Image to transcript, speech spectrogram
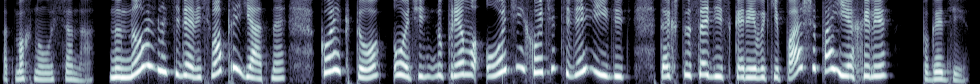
Отмахнулась она. «Но новость для тебя весьма приятная. Кое-кто очень, ну прямо очень хочет тебя видеть. Так что садись скорее в экипаж и поехали!» «Погоди»,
